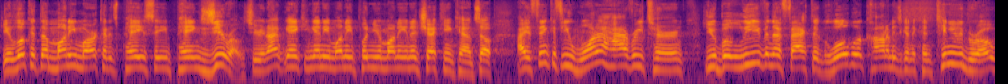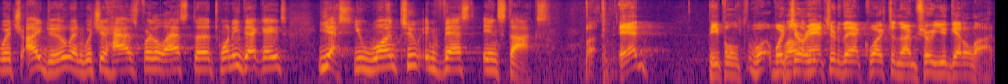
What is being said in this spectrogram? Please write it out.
You look at the money market; it's paying, paying zero. So you're not making any money putting your money in a checking account. So I think if you want to have return, you believe in the fact that global economy is going to continue to grow, which I do, and which it has for the last uh, 20 decades. Yes, you want to invest in stocks. But Ed, people, what's well, your I mean, answer to that question? That I'm sure you get a lot.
